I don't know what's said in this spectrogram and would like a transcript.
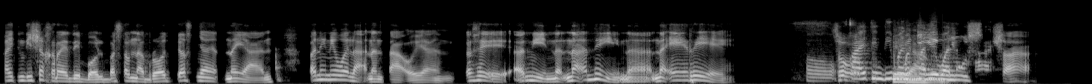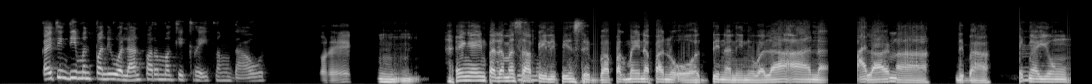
kahit hindi siya credible, basta na-broadcast niya na yan, paniniwalaan ng tao yan. Kasi, ano eh, na, na ano eh, na, na-ere eh. Oh, So, kahit hindi man Magiging paniwalaan, news siya. kahit hindi man paniwalaan para mag-create ng doubt. Correct. mm Eh ngayon pa naman sa mo. Philippines, 'di ba? Pag may napanood, pinaniniwalaan, na alarma, 'di ba? Eh, nga yung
